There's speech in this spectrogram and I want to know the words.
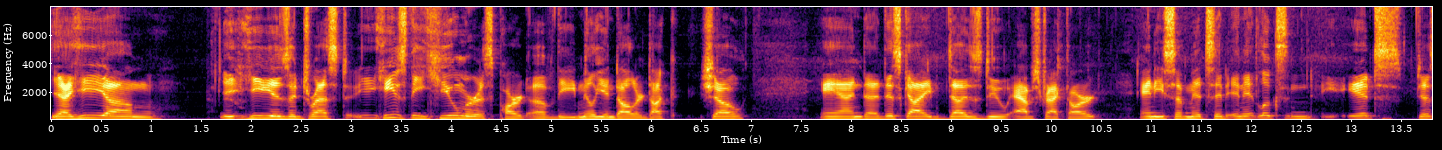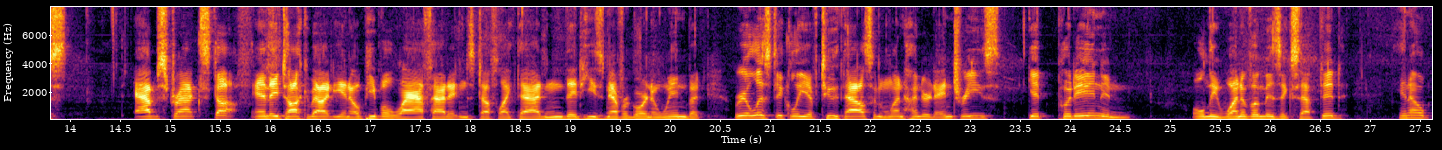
Yeah, he um he, is addressed he's the humorous part of the Million Dollar Duck show. And uh, this guy does do abstract art and he submits it and it looks it's just abstract stuff. And they talk about, you know, people laugh at it and stuff like that and that he's never going to win, but realistically if 2100 entries get put in and only one of them is accepted, you know,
